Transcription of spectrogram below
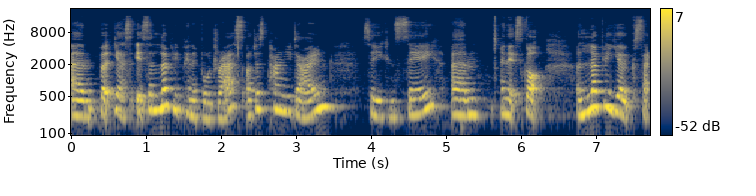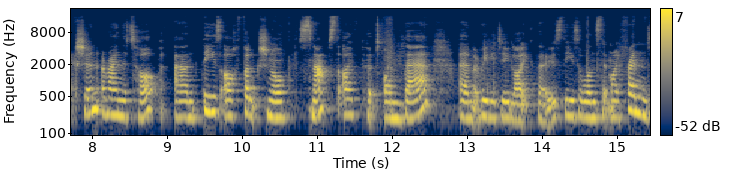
Um, but yes it's a lovely pinafore dress. I'll just pan you down so you can see. Um, and it's got a lovely yoke section around the top and these are functional snaps that I've put on there. Um, I really do like those. These are ones that my friend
